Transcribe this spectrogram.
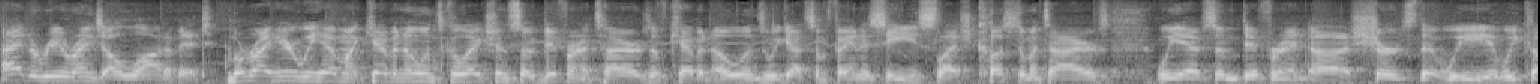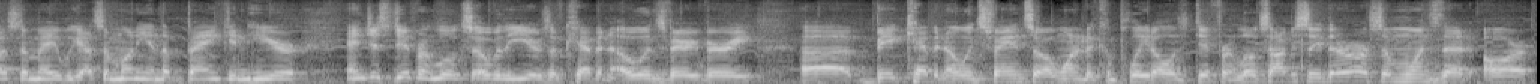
I had to rearrange a lot of it. But right here we have my Kevin Owens collection, so different attires of Kevin Owens. We got some fantasy slash custom attires. We have some different uh, shirts that we, we custom made. We got some money in the bank in here and just different looks over the years of Kevin Owens. Very, very uh, big Kevin Owens fan, so I wanted to complete all his different looks. Obviously, there are some ones that are,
